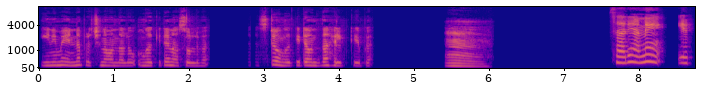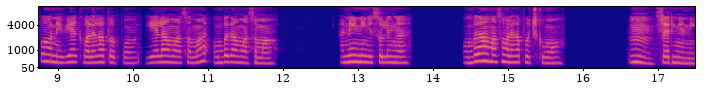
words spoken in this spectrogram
இனிமே என்ன பிரச்சனை வந்தாலும் உங்ககிட்ட நான் சொல்லுவேன். ஃபர்ஸ்ட் உங்ககிட்ட வந்து தான் ஹெல்ப் கேட்பேன். சரி அண்ணே எப்போ நிவ்யாவுக்கு வளகாப்பு வைப்போம்? ஏழாம் மாசமா ஒன்பதாம் மாசமா? அண்ணே நீங்கள் சொல்லுங்க. ஒன்பதாம் மாதம் வளகாப்பு வச்சுக்குவோம். ம் சரிங்க அண்ணி.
